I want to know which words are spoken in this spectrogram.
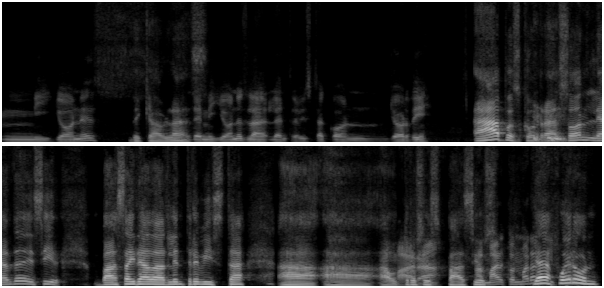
millones. ¿De qué hablas? De millones la, la entrevista con Jordi. ah, pues con razón, le han de decir, vas a ir a darle entrevista a, a- a A otros Mara, espacios. Mar- con Mara ya sí, fueron,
